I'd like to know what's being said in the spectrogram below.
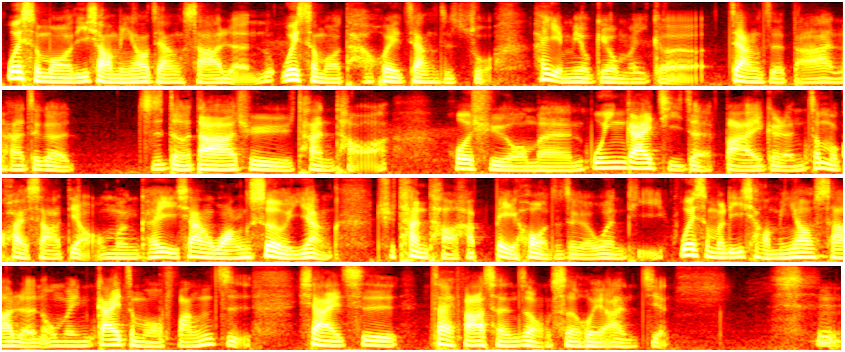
为什么李小明要这样杀人？为什么他会这样子做？他也没有给我们一个这样子的答案。他这个值得大家去探讨啊，或许我们不应该急着把一个人这么快杀掉，我们可以像王赦一样去探讨他背后的这个问题：为什么李小明要杀人？我们该怎么防止下一次再发生这种社会案件？是。嗯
